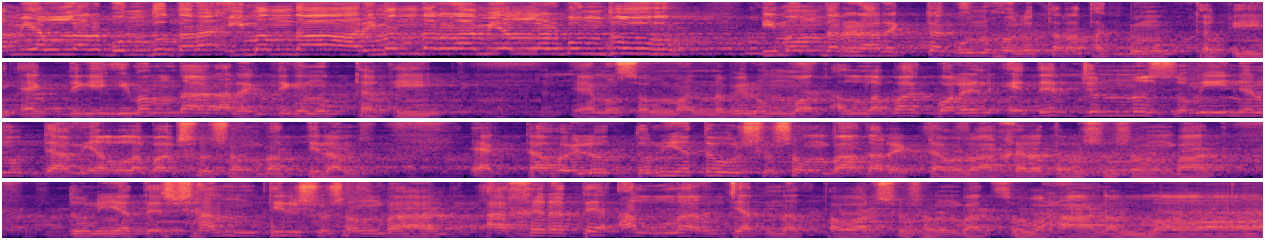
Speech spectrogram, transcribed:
আমি আল্লাহর বন্ধু, তারা ইমানদার। ইমানদাররা আমি আল্লাহর বন্ধু। ইমানদারের আরেকটা গুণ হলো তারা থাকবে মুত্তাকি। একদিকে ইমানদার, আরেকদিকে মুত্তাকি। এ মুসলমান নবীর উম্মত, আল্লাহ পাক বলেন, এদের জন্য জমিনের মধ্যে আমি আল্লাহ পাক সুসংবাদ দিলাম। একটা হইল দুনিয়াতেও সুসংবাদ আর একটা হলো আখেরাতেও সুসংবাদ। দুনিয়াতে শান্তির সুসংবাদ, আখেরাতে আল্লাহর জান্নাত পাওয়ার সুসংবাদ, সুবহানাল্লাহ।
